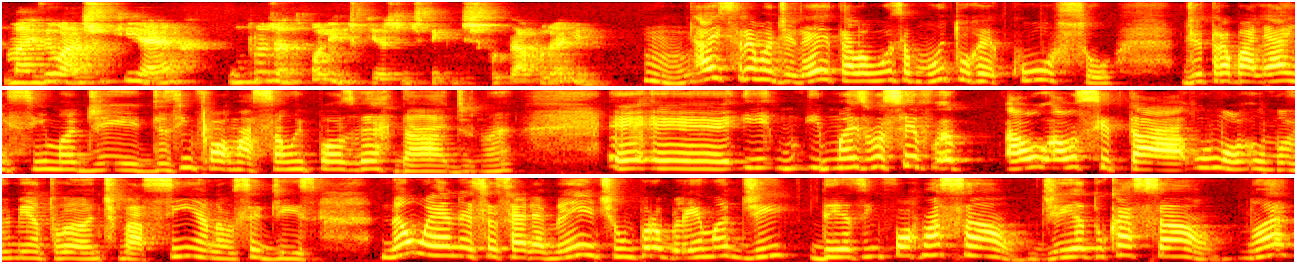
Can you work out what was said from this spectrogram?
mas eu acho que é um projeto político e a gente tem que disputar por aí. Hum, a extrema-direita ela usa muito o recurso de trabalhar em cima de desinformação e pós-verdade. Né? É, é, e, mas você, ao, ao citar o, o movimento anti-vacina, você diz não é necessariamente um problema de desinformação, de educação, não é?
